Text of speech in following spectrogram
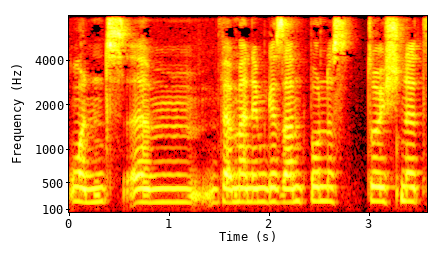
Und ähm, wenn man im Gesamtbundesdurchschnitt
